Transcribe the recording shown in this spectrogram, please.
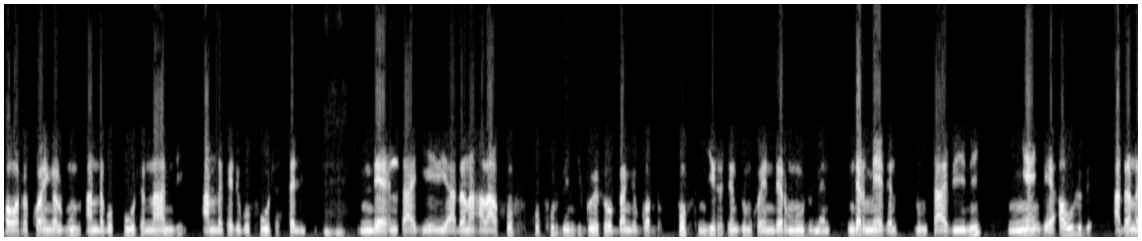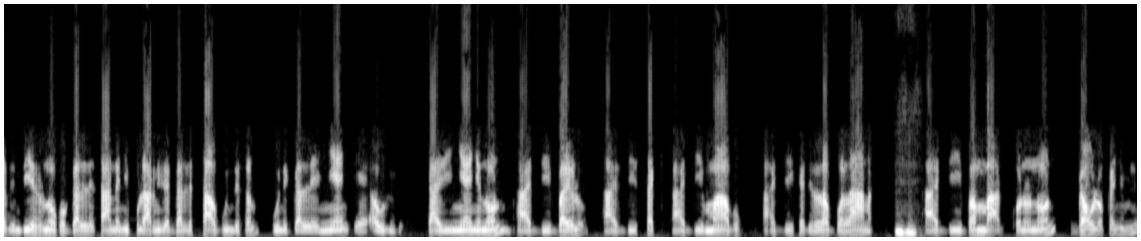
fawata koyngal mum annda ko fuuta naamndi. annda kadi ko fuuta sali. Mhm. Nden so a ƴeewi adana alaa fof ko fulɓe jiggoytoo baŋnge goɗɗo fof njitaten ɗum koye ndeer muɗumen ndeer meeɗen. Ɗum saabii ni ñeeñɓe awluɓe adana ɓe mbiyetenoo ko galle so a nanii pulaar ni wiya galle saabunde tan woni galle ñeeñɓe e awluɓe. So a wii ñeeñe noon a addii baylo a addii sakke a addii maabo a addii kadi labbo laana mhm. a addii bammbaaɗo kono noon gawlo kañum ne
